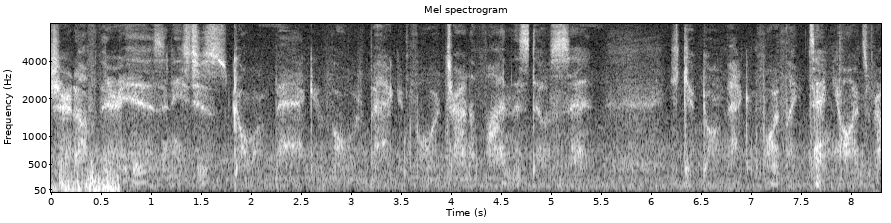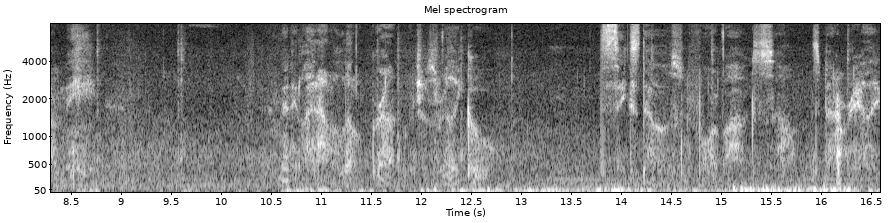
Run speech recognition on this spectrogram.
Sure enough, there he is, and he's just going back and forth, back and forward, trying to find this doe set. He kept going back and forth like 10 yards from me. And then he let out a little grunt, which was really cool. Six does and four bucks, so it's been a really,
